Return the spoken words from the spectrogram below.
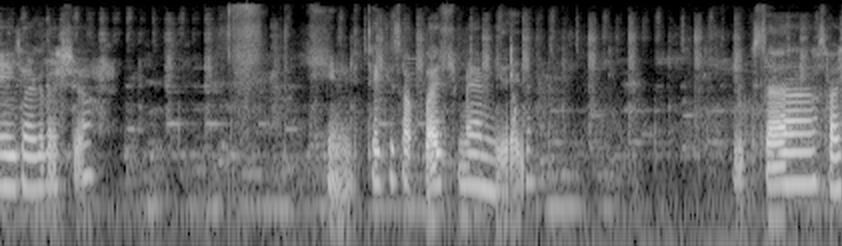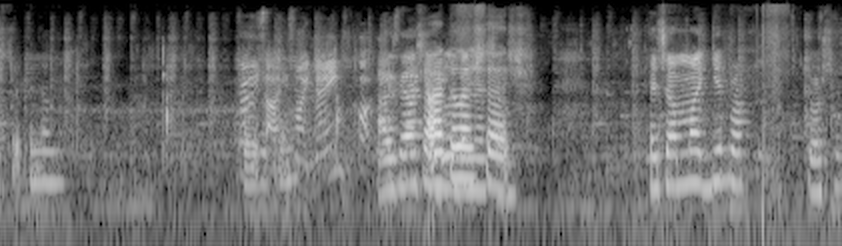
Evet arkadaşlar. Şimdi tek hesaplaşmaya mı girelim? Yoksa saç Scott. Arkadaşlar. Arkadaşlar. Hesabıma gir bak. Görsün.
